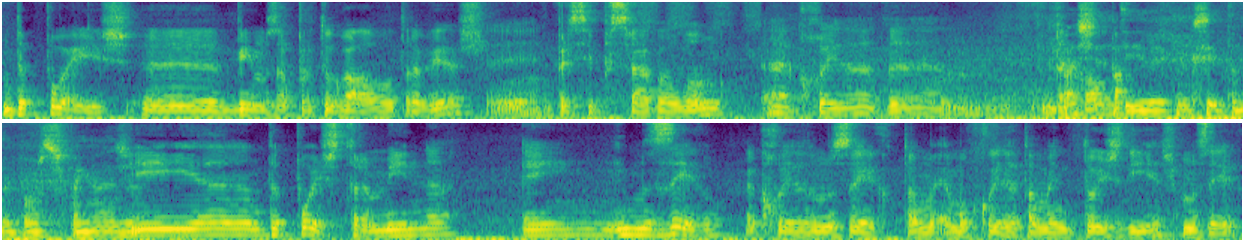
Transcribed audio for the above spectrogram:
Depois eh, vimos a Portugal outra vez, em princípio será longo, a corrida de, da Faz Copa. sentido, é conhecido também para os espanhóis. E eh, depois termina em, em Mesego. A corrida de Mesego é uma corrida também de dois dias, Mesego.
